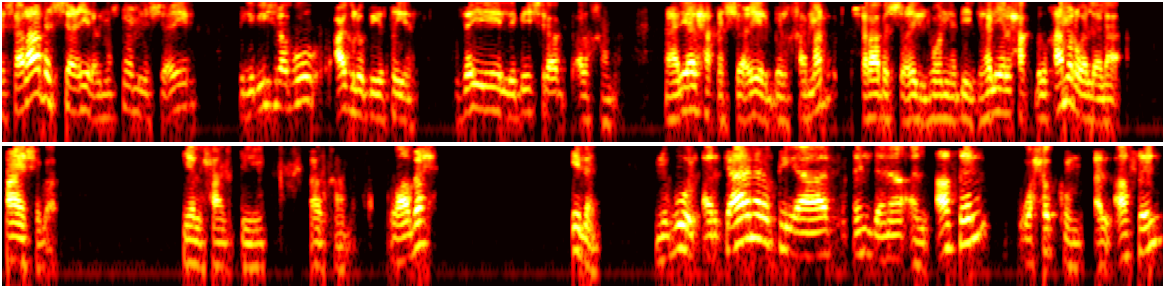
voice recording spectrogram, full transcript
شراب الشعير المصنوع من الشعير اللي بيشربه عقله بيطير زي اللي بيشرب الخمر؟ هل يلحق الشعير بالخمر شراب الشعير اللي هو النبيذ؟ هل يلحق بالخمر ولا لا؟ ها يا شباب يلحق بالخمر. واضح؟ إذا نقول أركان القياس عندنا الأصل وحكم الأصل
